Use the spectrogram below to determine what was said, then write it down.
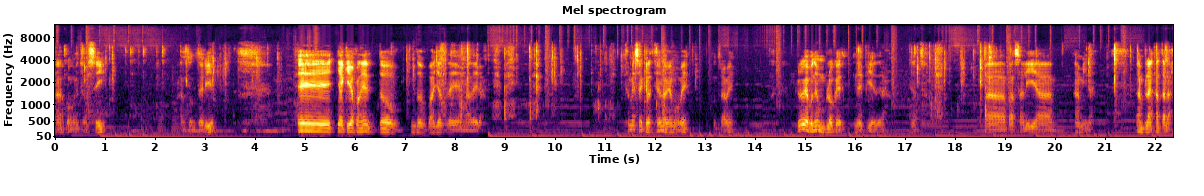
Ah, pongo esto así. La tontería. Eh, y aquí voy a poner dos, dos vallas de madera. Esta mesa de crafteo la voy a mover otra vez. Creo que voy a poner un bloque de piedra. Ya está. Para salir a, a minar. En plan, a talar.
